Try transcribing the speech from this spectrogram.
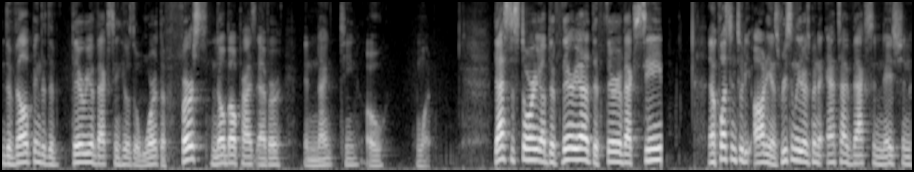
in developing the diphtheria vaccine, he was awarded the first Nobel Prize ever in 1901. That's the story of diphtheria, diphtheria vaccine. Now, question to the audience. Recently, there's been an anti-vaccination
